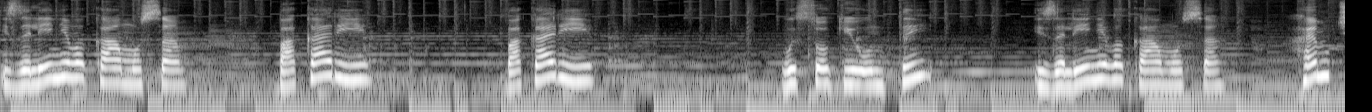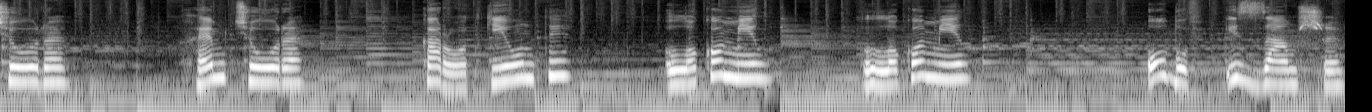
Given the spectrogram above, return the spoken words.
из оленевого камуса. Бакари, бакари. Высокие унты из оленевого камуса. Хемчура, хемчура. Короткие унты. Локомил, локомил. Обувь из замши.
